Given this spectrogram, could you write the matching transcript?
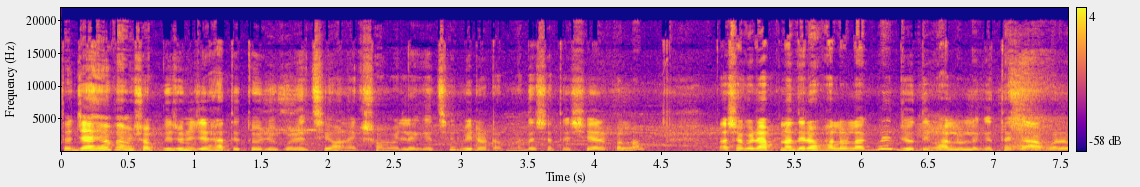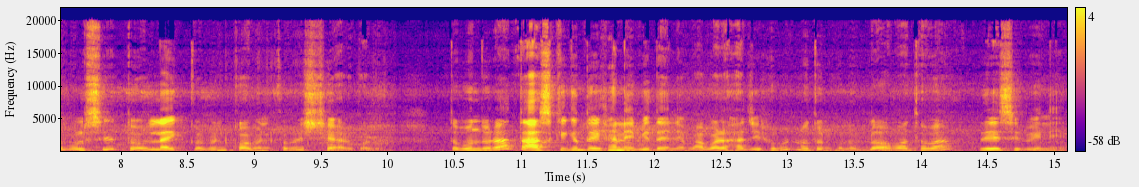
তো যাই হোক, আমি সব কিছু নিজের হাতে তৈরি করেছি, অনেক সময় লেগেছে। ভিডিওটা আপনাদের সাথে শেয়ার করলাম। আশা করি আপনাদেরও ভালো লাগবে। যদি ভালো লেগে থাকে, আবারও বলছি, তো লাইক করবেন, কমেন্ট করবেন, শেয়ার করবেন। তো বন্ধুরা, তো আজকে কিন্তু এখানেই বিদায় নেব। আবার হাজির হব নতুন কোনো ব্লগ অথবা রেসিপি নিয়ে।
